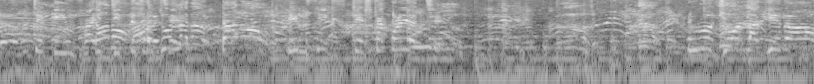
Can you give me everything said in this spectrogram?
মনে হচ্ছে টিম 5 জিততে চলেছে। টিম 6 চেষ্টা করে যাচ্ছে। পুরো জোর লাগিয়ে দাও।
